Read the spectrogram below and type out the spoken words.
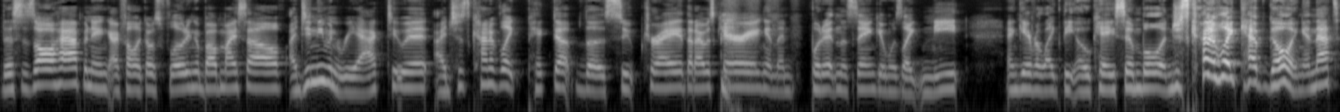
this is all happening. I felt like I was floating above myself. I didn't even react to it. I just kind of like picked up the soup tray that I was carrying and then put it in the sink and was like neat and gave her like the okay symbol and just kind of like kept going. And that's,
